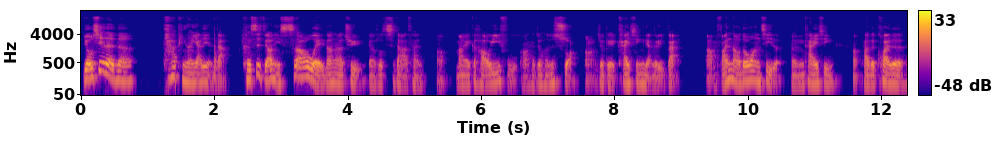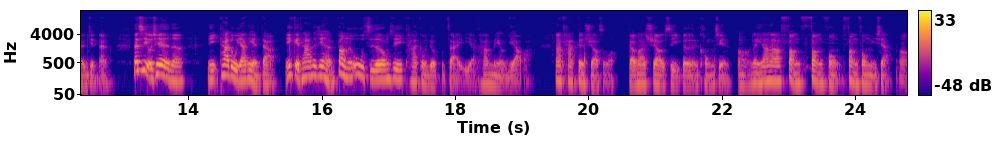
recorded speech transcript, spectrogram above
有些人呢。他平常压力很大，可是只要你稍微让他去，比方说吃大餐啊，买一个好衣服啊，他就很爽啊，就可以开心两个礼拜啊，烦恼都忘记了，很开心啊，他的快乐很简单。但是有些人呢，你他如果压力很大，你给他那些很棒的物质的东西，他根本就不在意啊，他没有要啊，那他更需要什么？比方说他需要的是一个人空间啊，那你让他放放风放风一下啊，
